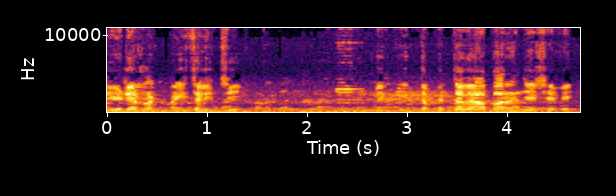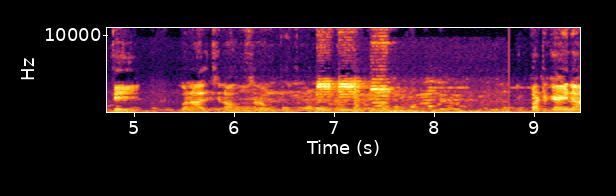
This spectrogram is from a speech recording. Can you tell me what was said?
లీడర్లకు పైసలు ఇచ్చి ఇంత పెద్ద వ్యాపారం చేసే వ్యక్తి కొనాల్సిన అవసరం ఇప్పటికైనా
